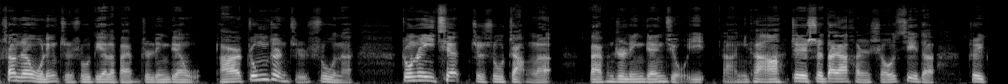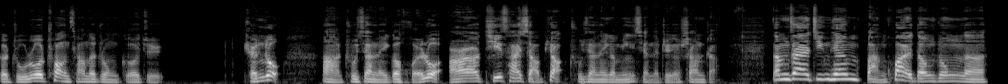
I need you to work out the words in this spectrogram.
上证五零指数跌了百分之零点五，而中证指数呢，中证一千指数涨了百分之零点九一啊。你看啊，这是大家很熟悉的这个主弱创强的这种格局，权重啊出现了一个回落，而题材小票出现了一个明显的这个上涨。那么在今天板块当中呢，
